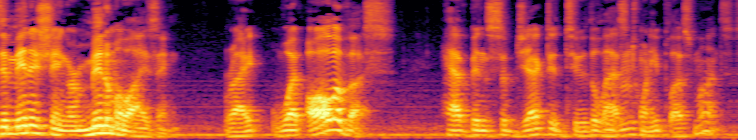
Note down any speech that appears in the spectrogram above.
diminishing or minimalizing, right, what all of us have been subjected to the last mm-hmm. 20 plus months?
